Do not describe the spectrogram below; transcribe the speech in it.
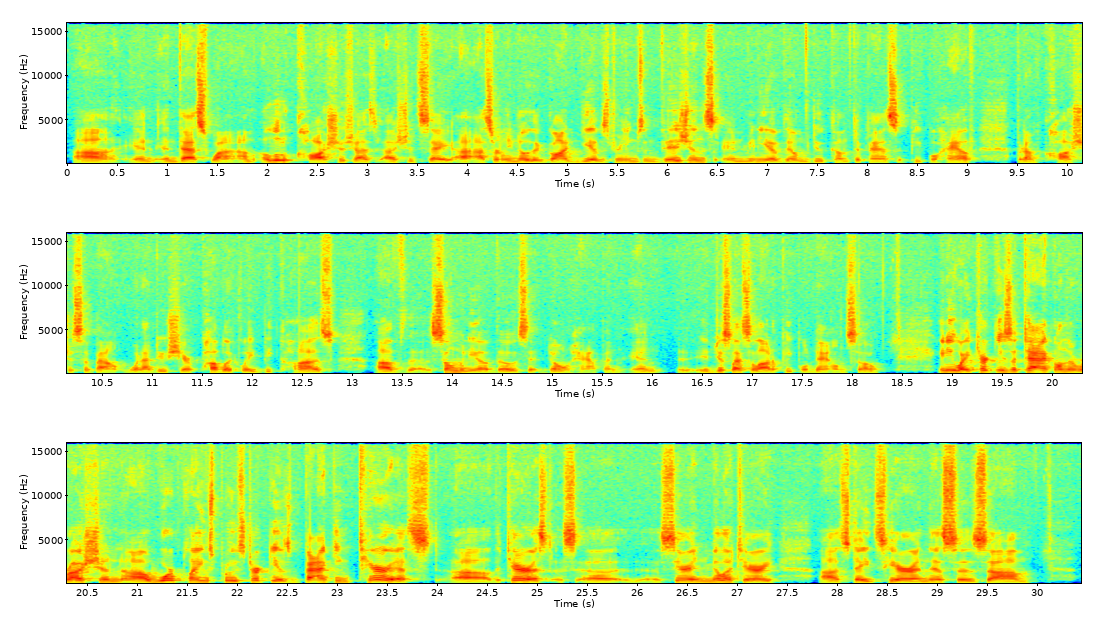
Uh, and, and that's why I'm a little cautious, I, I should say. I, I, certainly know that God gives dreams and visions, and many of them do come to pass that people have, but I'm cautious about what I do share publicly because of the, so many of those that don't happen, and it just lets a lot of people down. So, anyway, Turkey's attack on the Russian uh, warplanes proves Turkey is backing terrorist, uh, the terrorist uh, Syrian military uh, states here, and this is. Um,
